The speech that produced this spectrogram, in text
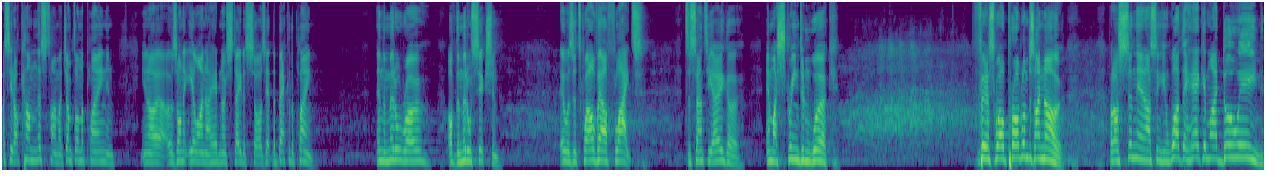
I said I'll come this time. I jumped on the plane and, you know, I was on an airline. I had no status, so I was at the back of the plane in the middle row of the middle section. It was a 12 hour flight to Santiago, and my screen didn't work. First world problems, I know. But I was sitting there and I was thinking, what the heck am I doing?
